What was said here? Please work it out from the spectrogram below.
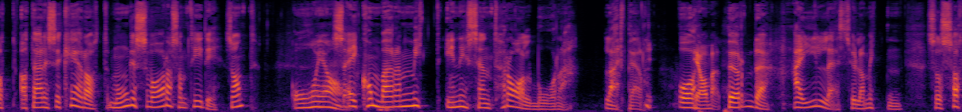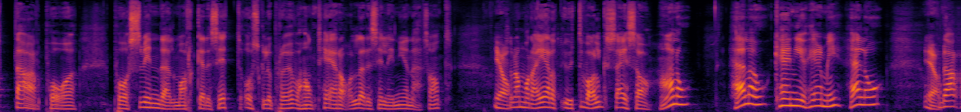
at, at jeg risikerer at mange svarer samtidig. sant? Oh, ja. Så jeg kom bare midt inn i sentralbordet, Leif Per, og Ja hørte hele sulamitten som satt der på, på svindelmarkedet sitt og skulle prøve å håndtere alle disse linjene, sant? ja. Så da må de gjøre et utvalg, så jeg sa hallo, hello, can you hear me, hello? Ja. Og der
